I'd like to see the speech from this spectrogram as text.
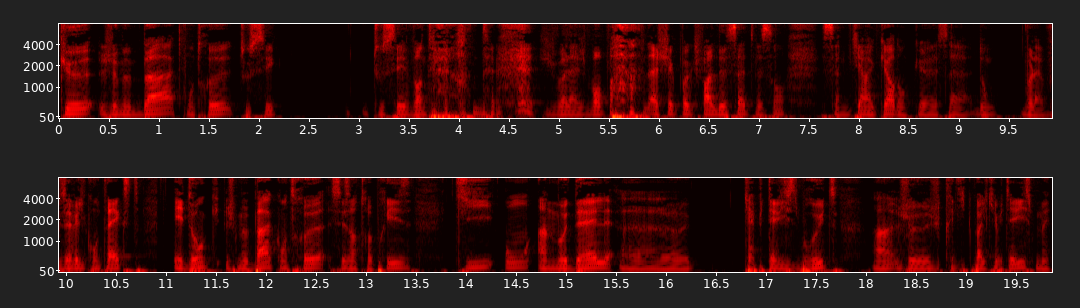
que je me bats contre tous ces tous ces vendeurs. voilà, je m'en parle à chaque fois que je parle de ça. De toute façon, ça me tient à cœur. Donc, euh, ça, donc voilà, vous avez le contexte. Et donc, je me bats contre ces entreprises qui ont un modèle euh, capitaliste brut. Hein. je ne critique pas le capitalisme, mais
